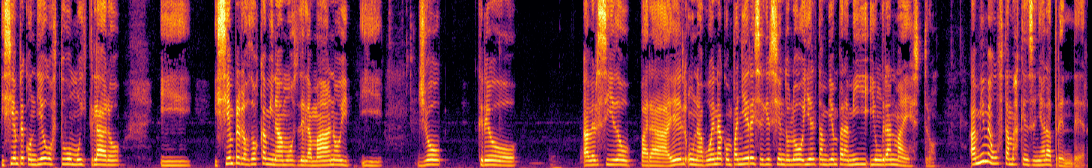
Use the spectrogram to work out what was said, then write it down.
Y siempre con Diego estuvo muy claro y, y siempre los dos caminamos de la mano y, y yo creo haber sido para él una buena compañera y seguir siéndolo, y él también para mí y un gran maestro. A mí me gusta más que enseñar a aprender.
